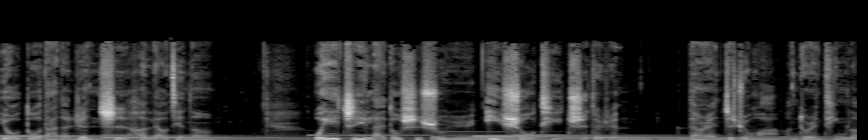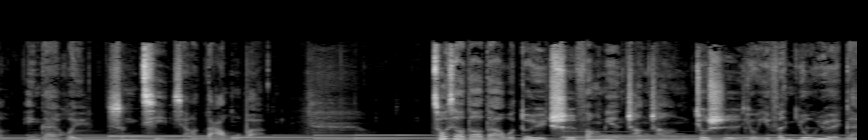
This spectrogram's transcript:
有多大的认识和了解呢？我一直以来都是属于易瘦体质的人。当然，这句话很多人听了应该会生气，想要打我吧。从小到大，我对于吃方面常常就是有一份优越感，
